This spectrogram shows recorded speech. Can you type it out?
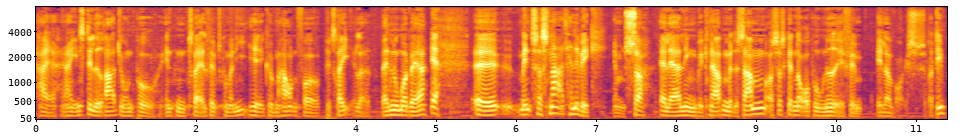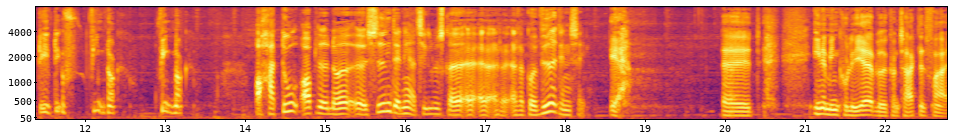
har jeg har indstillet radioen på enten 93,9 her i København for P3, eller hvad det nu måtte være. Ja. Øh, men så snart han er væk, jamen, så er lærlingen ved knappen med det samme, og så skal den over på 100 FM eller Voice. Og det, det, det er jo fint nok. Fint nok. Og har du oplevet noget, øh, siden den her artikel blev skrevet, er, er, er, er der gået videre i den sag? Ja. Øh, en af mine kolleger er blevet kontaktet fra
